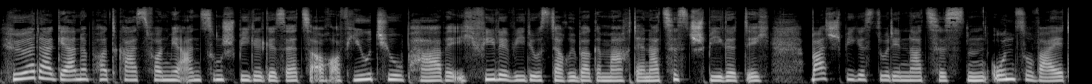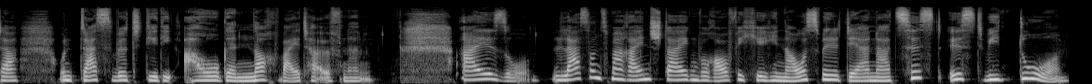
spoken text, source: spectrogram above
Hör da gerne Podcasts von mir an zum Spiegelgesetz. Auch auf YouTube habe ich viele Videos darüber gemacht. Der Narzisst spiegelt dich. Was spiegelst du den Narzissten und so weiter. Und das wird dir die Augen noch weiter öffnen. Also, lass uns mal reinsteigen, worauf ich hier hinaus will. Der Narzisst ist wie du.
